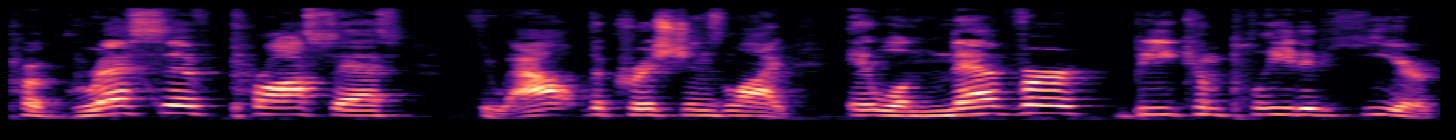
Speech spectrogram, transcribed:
progressive process throughout the Christian's life. It will never be completed here,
